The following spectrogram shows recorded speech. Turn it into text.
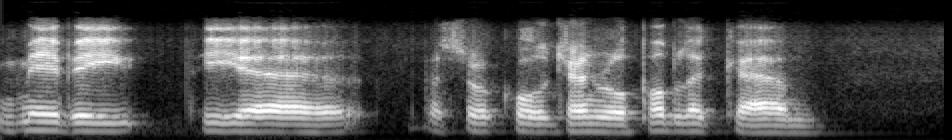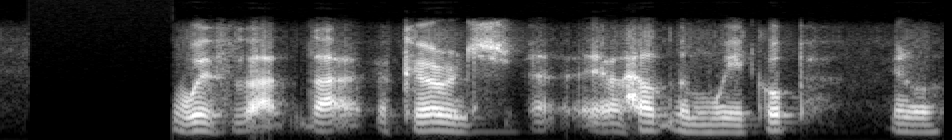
Maybe the uh, the so-called general public um, with that that occurrence, uh, it'll help them wake up. You know,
